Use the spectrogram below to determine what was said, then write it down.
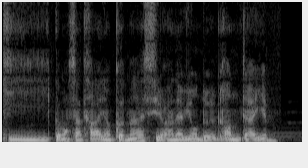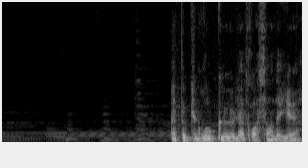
qui commencent un travail en commun sur un avion de grande taille, un peu plus gros que l'A300 d'ailleurs,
